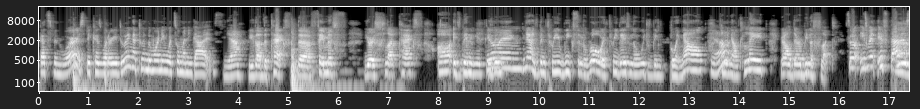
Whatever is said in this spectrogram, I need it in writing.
That's been worse because what are you doing at two in the morning with so many guys? Yeah. You got the text, the famous "you're slut" text. Oh, it's been you it's been- yeah, it's been three weeks in a row or three days in a row. We've been going out, Yeah. coming out late. You're out there being a slut. So even if that is,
